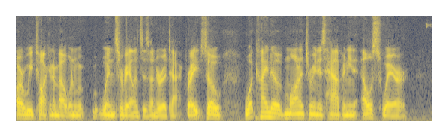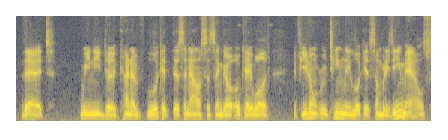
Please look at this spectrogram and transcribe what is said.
are we talking about when when surveillance is under attack, right? So, what kind of monitoring is happening elsewhere that we need to kind of look at this analysis and go, okay, well, if if you don't routinely look at somebody's emails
